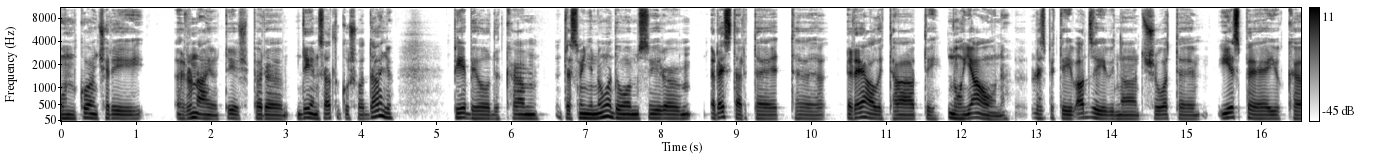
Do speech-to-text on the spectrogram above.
un ko viņš arī runājot tieši par uh, dienas atlikušo daļu, piebilda, ka tas viņa nodoms ir um, restartēt eh, realitāti no jauna, respektīvi atdzīvināt šo iespēju, ka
